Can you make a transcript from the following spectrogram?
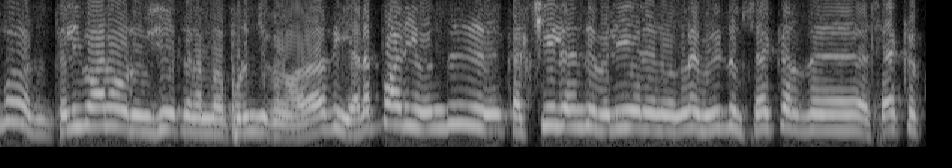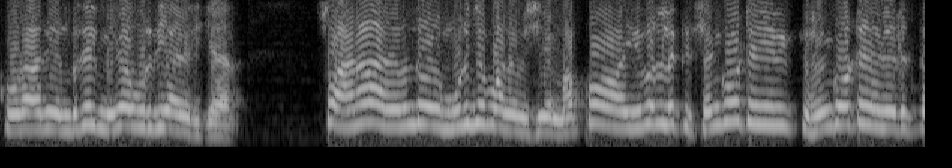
ரொம்ப தெளிவான ஒரு விஷயத்தை நம்ம புரிஞ்சுக்கணும். அதாவது எடப்பாடி வந்து கட்சியிலேருந்து வெளியேறினவங்களை மீண்டும் சேர்க்கறது சேர்க்கக்கூடாது என்பதில் மிக உறுதியாக இருக்கிறார். ஸோ ஆனால் அது வந்து ஒரு முடிஞ்சு போன விஷயம். அப்போ இவர்களுக்கு செங்கோட்டையன் செங்கோட்டையன் எடுத்த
